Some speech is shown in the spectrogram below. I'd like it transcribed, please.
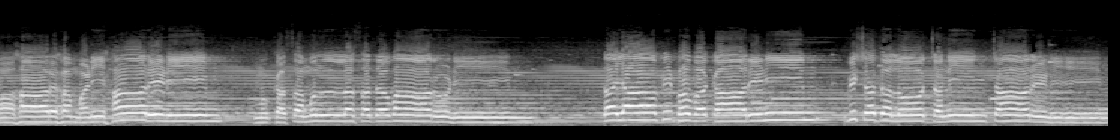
महार्हमणिहारिणीम् मुखसमुल्लसदवारुणीम् दयाविभवकारिणीम् विशदलोचनीम् चारिणीम्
